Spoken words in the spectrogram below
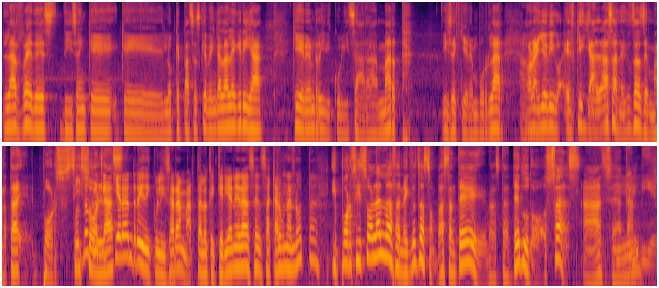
las redes dicen que, que lo que pasa es que venga la alegría, quieren ridiculizar a Marta y se quieren burlar. Ajá. Ahora yo digo, es que ya las anécdotas de Marta eh, por sí Pues no solas quieran ridiculizar a Marta, lo que querían era hacer- sacar una nota. y por sí solas las anécdotas son bastante bastante dudosas. Ah, O sí. también.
